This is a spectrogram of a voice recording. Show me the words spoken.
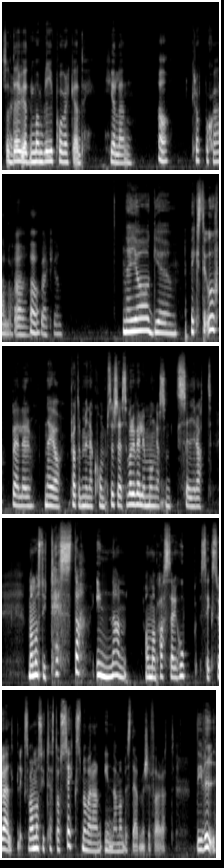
så det, man blir ju påverkad hela en ja, kropp och själ. Och, Ja, Ja. verkligen. När jag eh, växte upp eller när jag pratade med mina kompisar så, här, så var det väldigt många som säger att man måste ju testa innan om man passar ihop sexuellt. Liksom. Man måste ju testa att ha sex med varandra innan man bestämmer sig för att det är vi.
